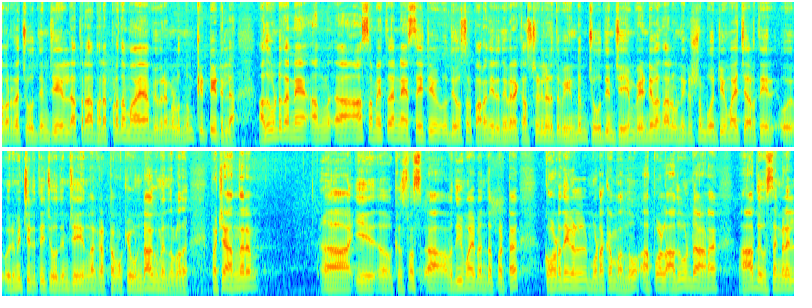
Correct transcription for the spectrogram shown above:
അവരുടെ ചോദ്യം ചെയ്യലിൽ അത്ര ഫലപ്രദമായ വിവരങ്ങളൊന്നും കിട്ടിയിട്ടില്ല. അതുകൊണ്ട് തന്നെ അന്ന് ആ സമയത്ത് തന്നെ എസ് ഐ ടി ഉദ്യോഗസ്ഥർ പറഞ്ഞിരുന്നു ഇവരെ കസ്റ്റഡിയിലെടുത്ത് വീണ്ടും ചോദ്യം ചെയ്യും. വേണ്ടി വന്നാൽ ഉണ്ണികൃഷ്ണൻ പോറ്റിയുമായി ചേർത്ത് ഒരുമിച്ചിരുത്തി ചോദ്യം ചെയ്യുന്ന ഘട്ടമൊക്കെ ഉണ്ടാകുമെന്നുള്ളത്. പക്ഷേ അന്നേരം ഈ ക്രിസ്മസ് അവധിയുമായി ബന്ധപ്പെട്ട് കോടതികളിൽ മുടക്കം വന്നു. അപ്പോൾ അതുകൊണ്ടാണ് ആ ദിവസങ്ങളിൽ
